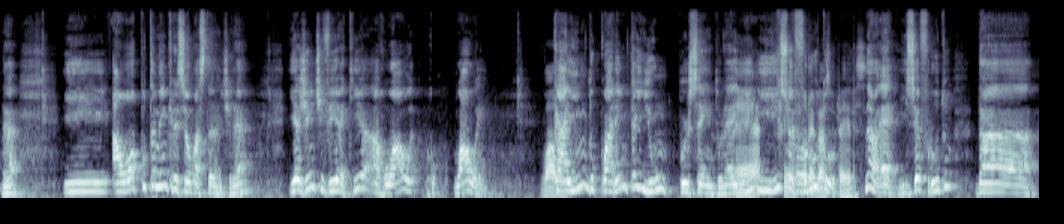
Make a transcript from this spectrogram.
né? E a Oppo também cresceu bastante, né? E a gente vê aqui a Huawei, Huawei caindo 41%, né? É, e, e isso é fruto. eles. Não, é, isso é fruto da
